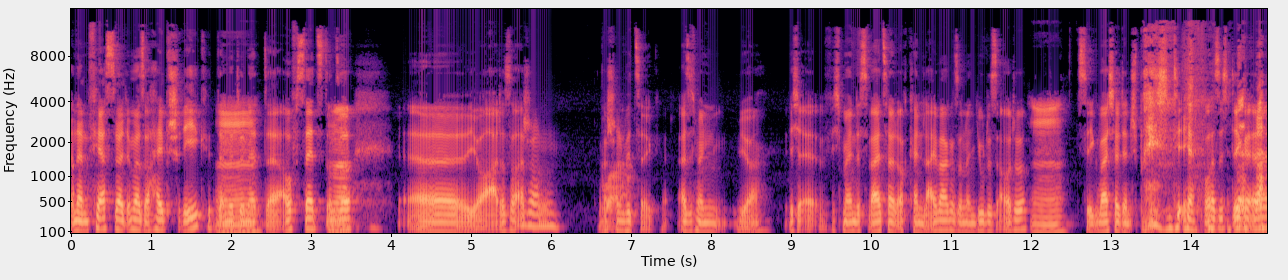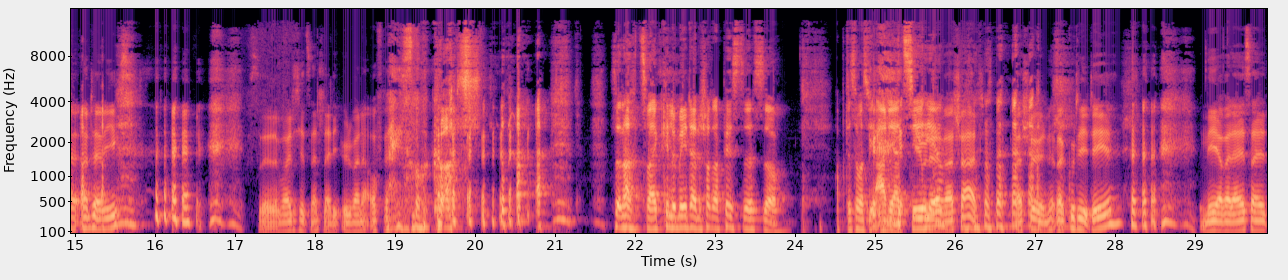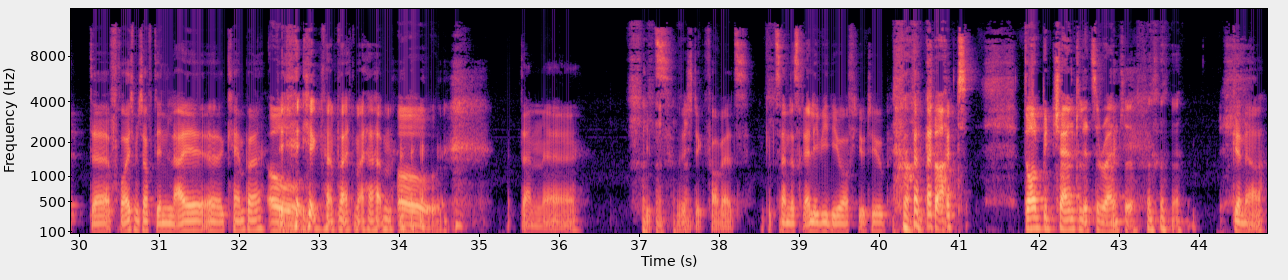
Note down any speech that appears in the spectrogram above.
und dann fährst du halt immer so halb schräg, damit mhm. du nicht äh, aufsetzt und ja. so. Äh, ja, das war schon, war Boah. schon witzig. Also ich meine, ja, ich, äh, ich meine, das war jetzt halt auch kein Leihwagen, sondern Judes Auto. Mhm. Deswegen war ich halt entsprechend eher vorsichtig äh, unterwegs. so, da wollte ich jetzt nicht leider die Ölwanne aufreißen. Oh Gott. so nach zwei Kilometern Schotterpiste, so. Habt ihr sowas wie ADAC hier? war schade. War schön. War eine gute Idee. nee, aber da ist halt, da freue ich mich auf den Leih-Camper, oh. den wir irgendwann bald mal haben. Oh. Dann, äh, geht's richtig vorwärts. Gibt's dann das Rallye-Video auf YouTube. oh Gott. Don't be gentle, it's a rental. genau.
